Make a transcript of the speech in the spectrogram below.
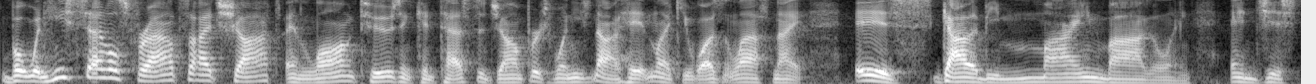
But when he settles for outside shots and long twos and contested jumpers, when he's not hitting like he wasn't last night, is got to be mind boggling. And just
